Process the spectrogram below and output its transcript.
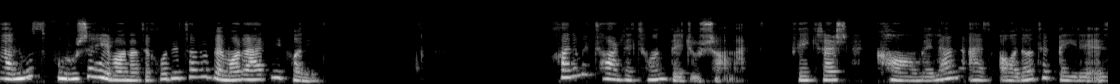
هنوز فروش حیوانات خودتان را به ما رد می کنید. خانم تارلتون به جوش آمد. فکرش کاملا از عادات غیر,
